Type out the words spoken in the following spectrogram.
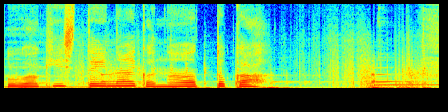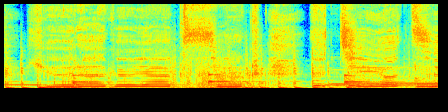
浮気していないかなとか。揺らぐ約束口をつ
